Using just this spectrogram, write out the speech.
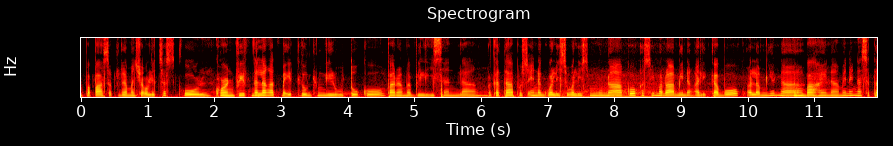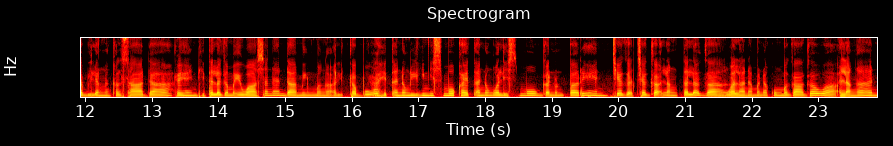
papasok na naman siya ulit sa school. Corn beef na lang at maitlog yung niluto ko para mabilisan lang. Pagkatapos ay nagwalis-walis muna ako kasi marami ng alikabok. Alam niyo na, ang bahay namin ay nasa tabi lang ng kalsada. Kaya hindi talaga maiwasan na daming mga alikabok. Kahit anong linis mo, kahit anong walis mo, ganun pa rin. Tiyaga-tiyaga lang talaga. Wala naman akong magagawa. Alangan,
